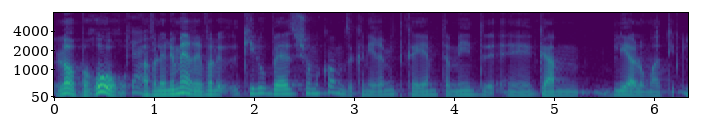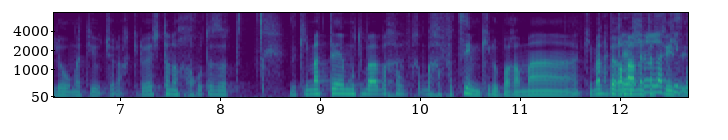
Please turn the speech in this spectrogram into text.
לא, ברור, כן. אבל אני אומר, אבל כאילו באיזשהו מקום זה כנראה מתקיים תמיד אה, גם בלי הלעומתיות שלך. כאילו יש את הנוכחות הזאת, זה כמעט אה, מוטבע בחפ, בחפצים, כאילו ברמה, כמעט ברמה מטאפיזית,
